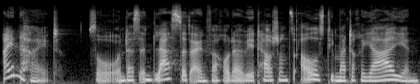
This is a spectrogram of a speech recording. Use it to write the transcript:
Einheit. So, und das entlastet einfach oder wir tauschen uns aus, die Materialien.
